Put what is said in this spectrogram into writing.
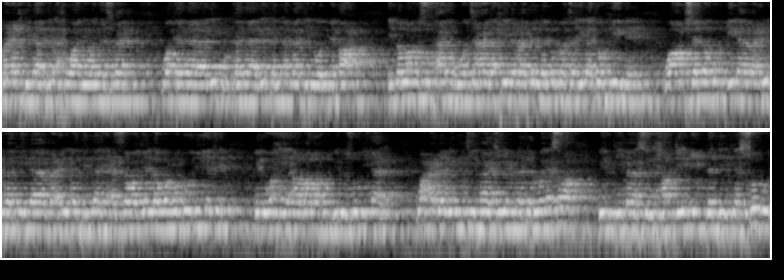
مع اختلاف الأحوال والأزمان. وكذلك وكذلك الأماكن والبقاع. إن الله سبحانه وتعالى حينما دل الأمة إلى توحيده وأرشدهم إلى معرفة إلى معرفة الله عز وجل وعبوديته بالوحي أمرهم بلزوم ذلك. وعدم الالتفات يمنة ويسرى بالتماس الحق عند تلك السبل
